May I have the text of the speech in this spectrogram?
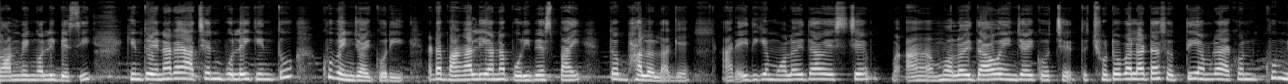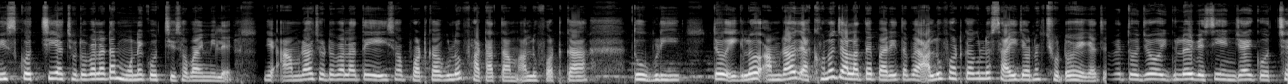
নন বেঙ্গলি বেশি, কিন্তু এনারা আছেন বলেই কিন্তু খুব এনজয় করি। একটা বাঙালিয়ানা পরিবেশ পাই, তো ভালো লাগে। আর এইদিকে মলয়দাও এসছে মলয়দাও এনজয় করছে। তো ছোটোবেলাটা সত্যিই আমরা এখন খুব মিস করছি, আর ছোটোবেলাটা মনে করছি সবাই মিলে, যে আমরাও ছোটোবেলাতে এই সব ফটকাগুলো ফাটাতাম, আলু ফটকা, তুবড়ি, তো এগুলো আমরাও এখনও জ্বালাতে পারি, তবে আলু ফটকাগুলোর সাইজ অনেক ছোট হয়ে গেছে। তবে তোজো ওইগুলোই বেশি এনজয় করছে।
